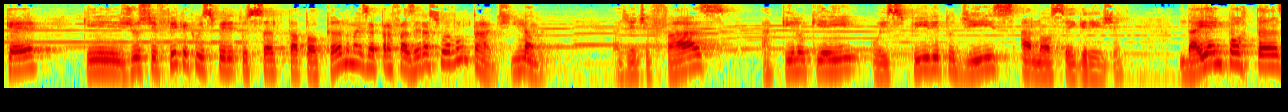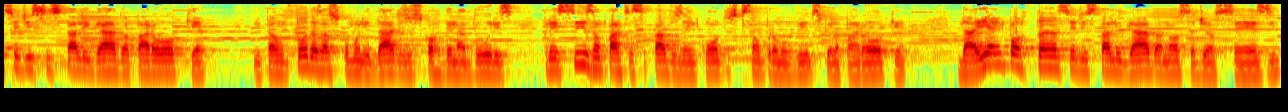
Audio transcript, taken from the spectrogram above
quer, que justifica que o Espírito Santo está tocando, mas é para fazer a sua vontade. Não. A gente faz aquilo que o Espírito diz à nossa igreja. Daí a importância de se estar ligado à paróquia. Então, todas as comunidades, os coordenadores, precisam participar dos encontros que são promovidos pela paróquia. Daí a importância de estar ligado à nossa diocese.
